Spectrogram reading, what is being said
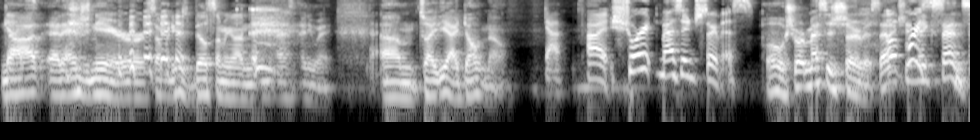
not an engineer or somebody who's built something on. Anyway, um, so I, yeah, I don't know. Yeah, uh, short message service. Oh, short message service. That oh, actually makes sense.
